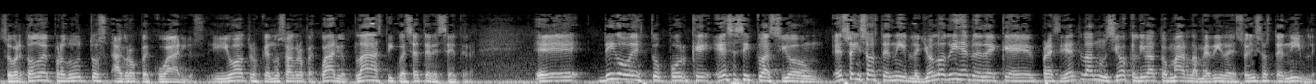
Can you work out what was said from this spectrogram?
sobre todo de productos agropecuarios y otros que no son agropecuarios, plástico, etcétera, etcétera. Eh, digo esto porque esa situación, eso es insostenible. Yo lo dije desde que el presidente lo anunció que le iba a tomar la medida, eso es insostenible.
